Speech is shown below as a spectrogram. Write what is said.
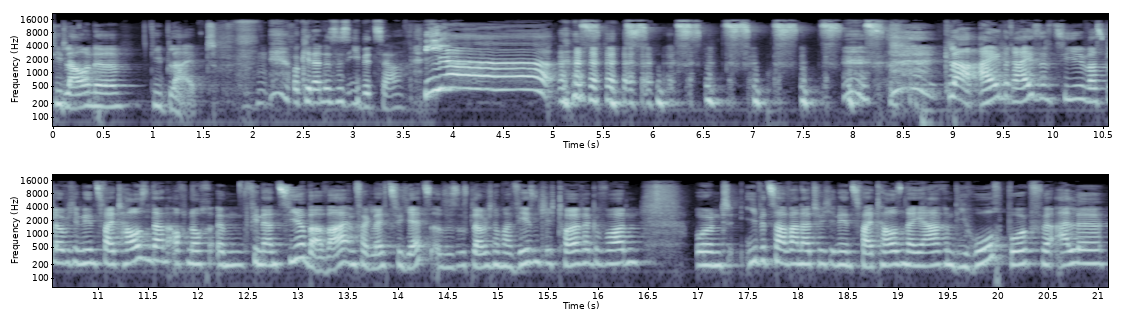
die Laune, die bleibt. Okay, dann ist es Ibiza. Ja! Klar, ein Reiseziel, was glaube ich in den 2000ern auch noch ähm, finanzierbar war im Vergleich zu jetzt. Also es ist glaube ich noch mal wesentlich teurer geworden. Und Ibiza war natürlich in den 2000er Jahren die Hochburg für alle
